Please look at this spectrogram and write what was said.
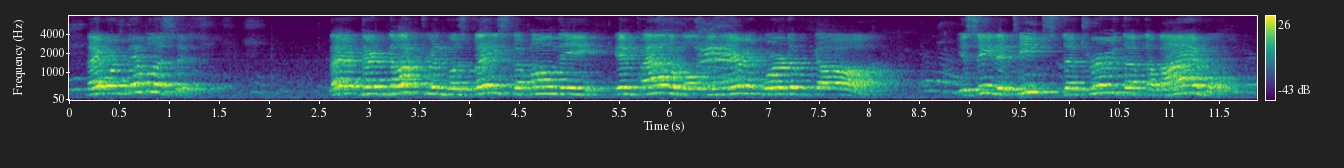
They were biblicists. Their, their doctrine was based upon the infallible, inerrant Word of God. You see, to teach the truth of the Bible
